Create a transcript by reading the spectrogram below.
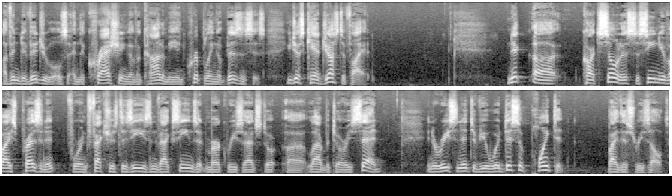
of individuals and the crashing of economy and crippling of businesses. You just can't justify it. Nick uh, Kartsonis, the senior vice president for infectious disease and vaccines at Merck Research uh, Laboratories, said in a recent interview, We're disappointed by this result.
